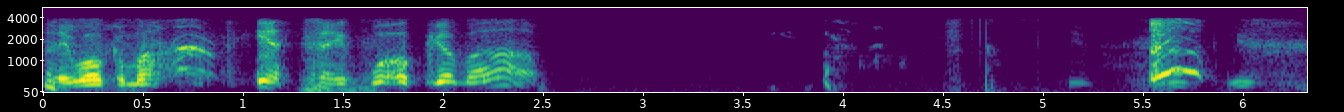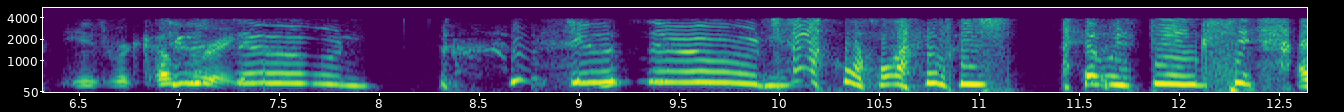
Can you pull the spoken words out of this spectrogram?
they woke him up. yes, they woke him up. He's, he's, he's Too recovering. soon. Too soon. No, I was I was being si- I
